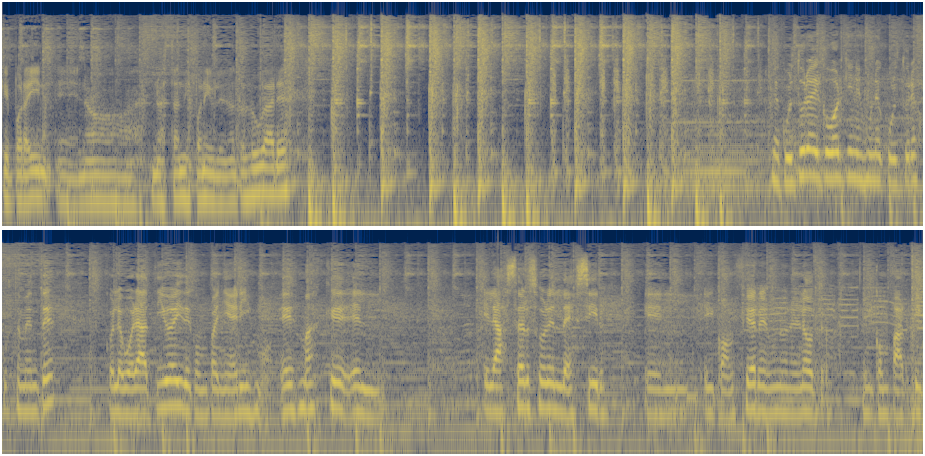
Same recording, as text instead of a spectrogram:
que por ahí eh, no, no están disponibles en otros lugares. La cultura del coworking es una cultura justamente colaborativa y de compañerismo. Es más que el, el hacer sobre el decir, el, el confiar en uno en el otro, el compartir.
